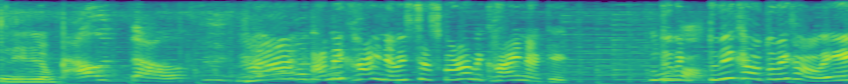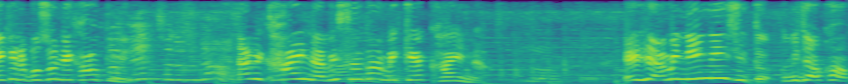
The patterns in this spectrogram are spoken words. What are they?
নিলাম। দাও দাও আমি খাই না বিশ্বাস করো আমি খাই না কেক তুমি তুমি খাও। তুমি খাও এই এখানে বসো নি খাও তুমি। আমি খাই না বিশ্বাস আমি কেক খাই না। এই যে আমি নিয়ে নিয়েছি তো। তুমি যাও খাও।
